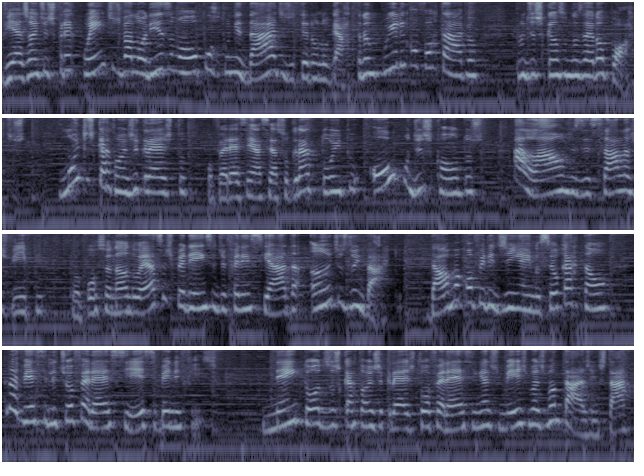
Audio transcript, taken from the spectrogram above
Viajantes frequentes valorizam a oportunidade de ter um lugar tranquilo e confortável para o descanso nos aeroportos. Muitos cartões de crédito oferecem acesso gratuito ou com descontos a lounges e salas VIP, proporcionando essa experiência diferenciada antes do embarque. Dá uma conferidinha aí no seu cartão para ver se ele te oferece esse benefício. Nem todos os cartões de crédito oferecem as mesmas vantagens, tá?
